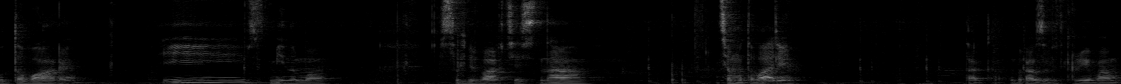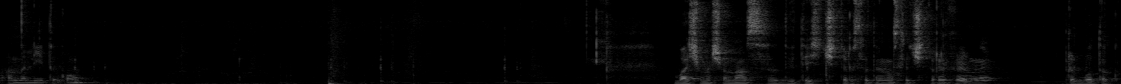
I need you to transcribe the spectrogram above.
у товари і змінимо собівартість на цьому товарі. Так, одразу відкрию вам аналітику. Бачимо, що в нас 2494 гривни прибуток.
